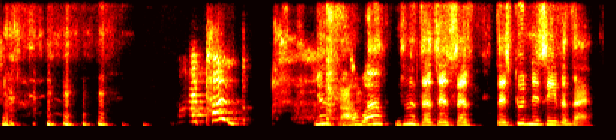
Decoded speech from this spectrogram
by a pope. Yeah, oh, well, there's, there's, there's goodness even there.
